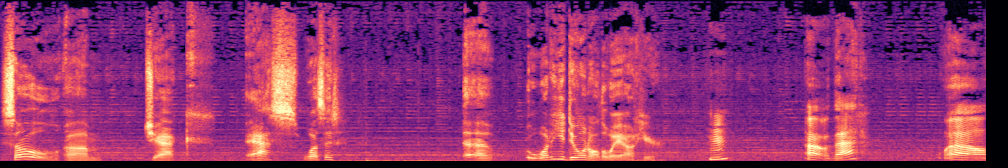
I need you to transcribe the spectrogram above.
So, um, Jack Ass, was it? Uh, what are you doing all the way out here? Hmm? Oh, that? Well...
